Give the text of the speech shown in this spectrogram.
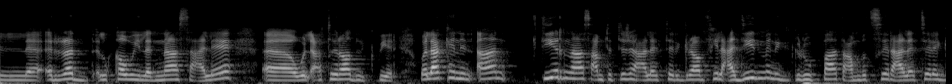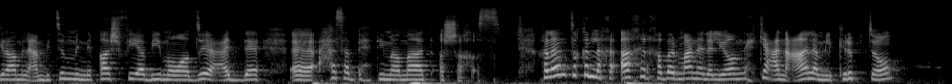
الرد القوي للناس عليه والاعتراض الكبير. ولكن الآن كتير ناس عم تتجه على التليجرام في العديد من الجروبات عم بتصير على التليجرام اللي عم بيتم النقاش فيها بمواضيع عدة حسب اهتمامات الشخص. خلينا ننتقل لاخر خبر معنا لليوم نحكي عن عالم ال crypto وال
